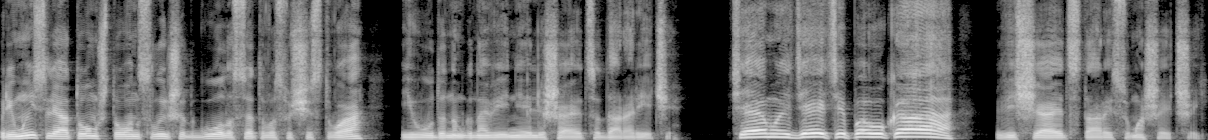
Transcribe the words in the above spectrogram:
При мысли о том, что он слышит голос этого существа, Иуда на мгновение лишается дара речи. «Все мы дети паука!» — вещает старый сумасшедший.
